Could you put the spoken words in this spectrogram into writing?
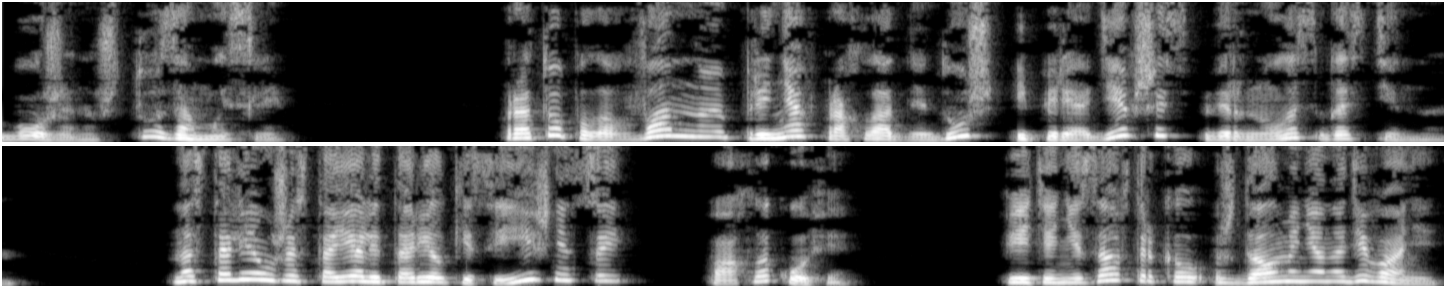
Боже, ну что за мысли? Протопала в ванную, приняв прохладный душ и, переодевшись, вернулась в гостиную. На столе уже стояли тарелки с яичницей, пахло кофе. Петя не завтракал, ждал меня на диване,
